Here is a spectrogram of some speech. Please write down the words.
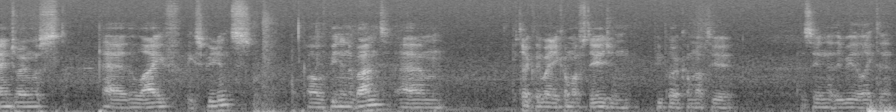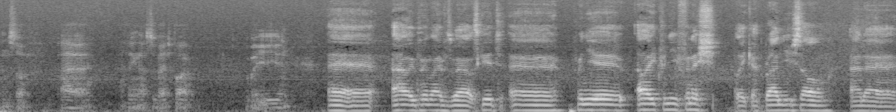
I enjoy most uh, the live experience of being in a band, um, particularly when you come off stage and people are coming up to you and saying that they really liked it and stuff. Uh, I think that's the best part. What about you, Ian? Uh, I like playing live as well. It's good. Uh, when you, I like when you finish like a brand new song and uh,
